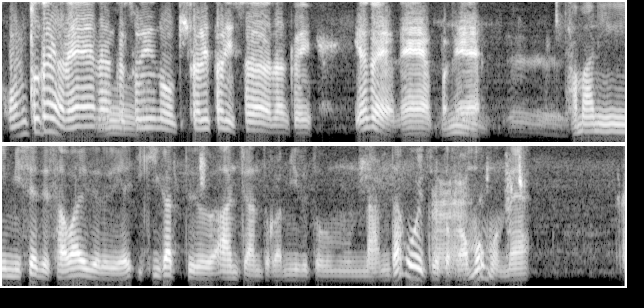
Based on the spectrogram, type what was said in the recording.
本当だよね。なんかそういうのを聞かれたりさなんか嫌だよねやっぱね、うん。たまに店で騒いでる生きがってるあんちゃんとか見るとなんだこいつとか思うもんね。う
